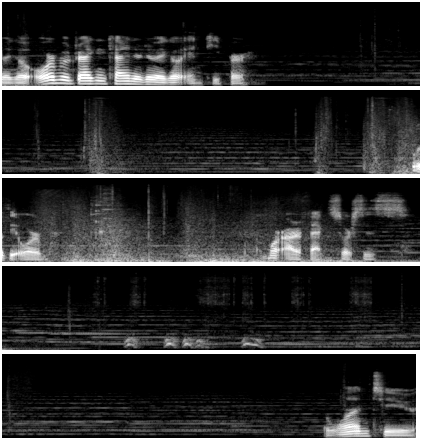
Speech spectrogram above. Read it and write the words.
Do I go Orb of Dragonkind or do I go Innkeeper? Go with the Orb. More artifact sources. One, two,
